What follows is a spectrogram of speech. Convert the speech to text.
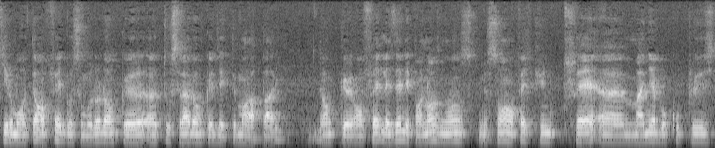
qui remontait en fait grosso modo donc euh, tout cela donc directement à Paris. Donc euh, en fait les indépendances ne sont en fait qu'une très euh, manière beaucoup plus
